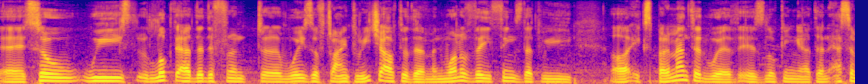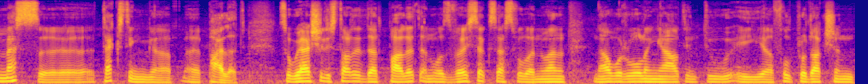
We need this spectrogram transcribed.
Uh, so we looked at the different uh, ways of trying to reach out to them, and one of the things that we experimented with is looking at an SMS uh, texting uh, pilot. So we actually started that pilot and was very successful, and now we're rolling out into a full production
